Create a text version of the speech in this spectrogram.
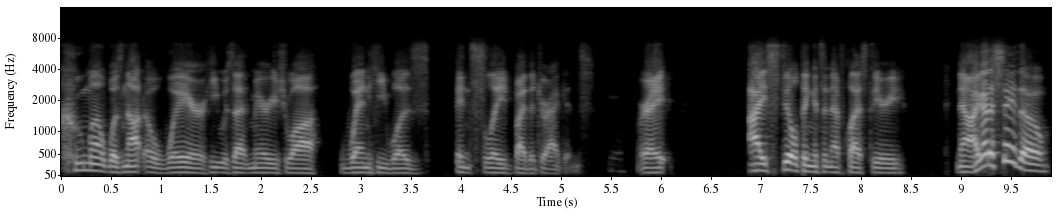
Kuma was not aware he was at Marijois when he was enslaved by the dragons, right? I still think it's an F class theory. Now I gotta say though,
